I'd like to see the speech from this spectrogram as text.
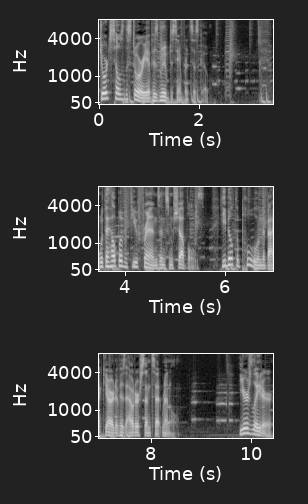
George tells the story of his move to San Francisco. With the help of a few friends and some shovels, he built a pool in the backyard of his outer Sunset rental. Years later,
